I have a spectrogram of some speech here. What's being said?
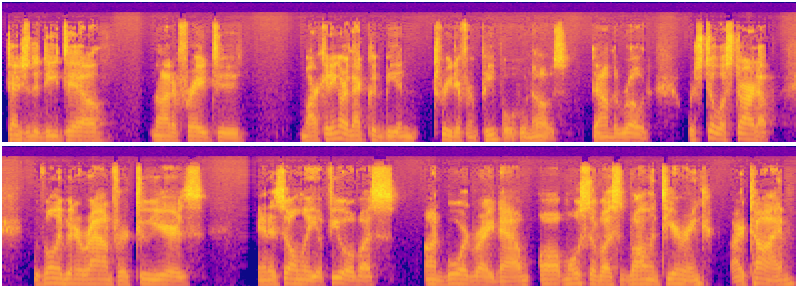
attention to detail, not afraid to marketing, or that could be in three different people, who knows? down the road. We're still a startup. We've only been around for two years, and it's only a few of us on board right now. All most of us volunteering our time.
